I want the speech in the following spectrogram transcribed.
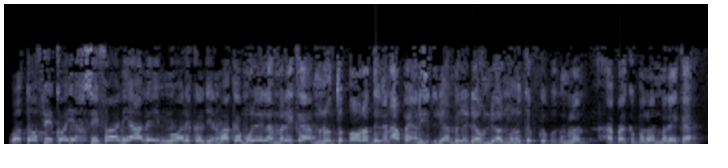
wa tafiqa yakhsifani alaihim warikal jannah maka mulailah mereka menutup aurat dengan apa yang di situ diambil daun-daun menutup kemaluan apa kemaluan mereka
